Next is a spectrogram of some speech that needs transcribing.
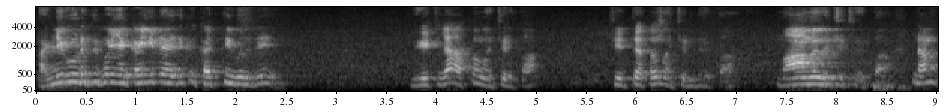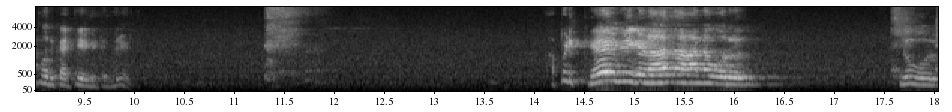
பள்ளிக்கூடத்துக்கு போய் என் கையில் எதுக்கு கத்தி விடுது வீட்டில் அப்பம் வச்சுருப்பான் சித்தப்பம் வச்சுருந்துருப்பான் மாமன் வச்சுட்டு இருப்பான் நமக்கு ஒரு கத்தி இருக்கட்டும் அப்படி கேள்விகளால் ஆன ஒரு நூல்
